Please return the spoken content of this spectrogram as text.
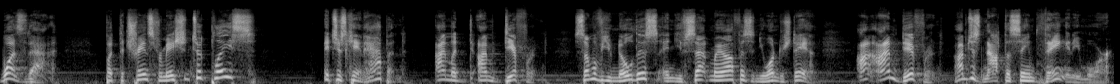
was that, but the transformation took place. It just can't happen. I'm a I'm different. Some of you know this and you've sat in my office and you understand. I, am different. I'm just not the same thing anymore.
